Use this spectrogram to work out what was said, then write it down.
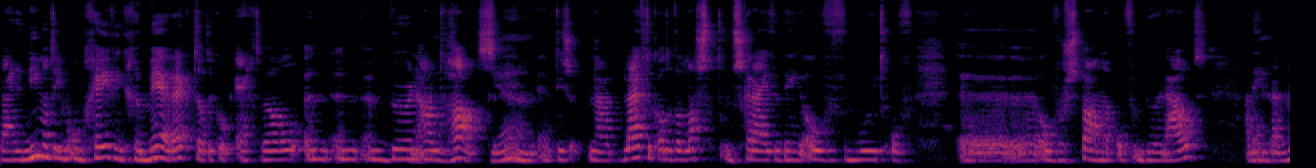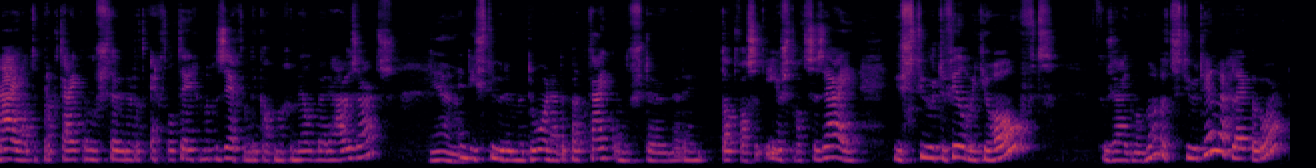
bijna niemand in mijn omgeving gemerkt dat ik ook echt wel een, een, een burn-out had. Ja. En het, is, nou, het blijft ook altijd wel lastig te omschrijven. Ben je oververmoeid of eh, overspannen of een burn-out? Alleen Ja. bij mij had de praktijkondersteuner dat echt wel tegen me gezegd. Want ik had me gemeld bij de huisarts. Ja. En die stuurde me door naar de praktijkondersteuner. En dat was het eerste wat ze zei. Je stuurt te veel met je hoofd. Toen zei ik nog, nou dat stuurt heel erg lekker hoor.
